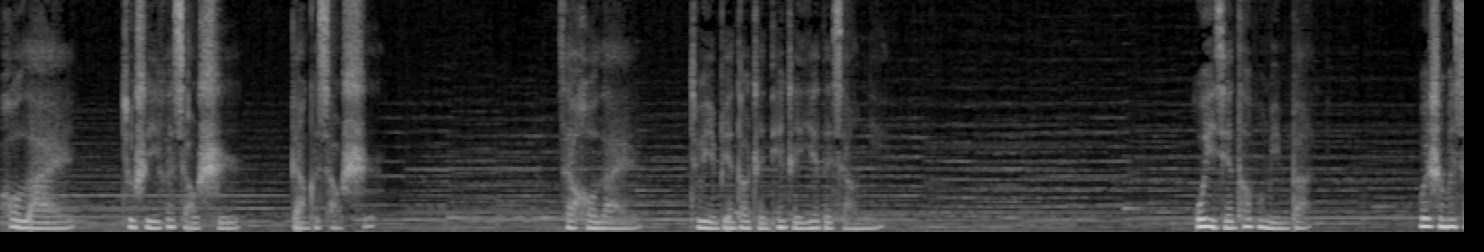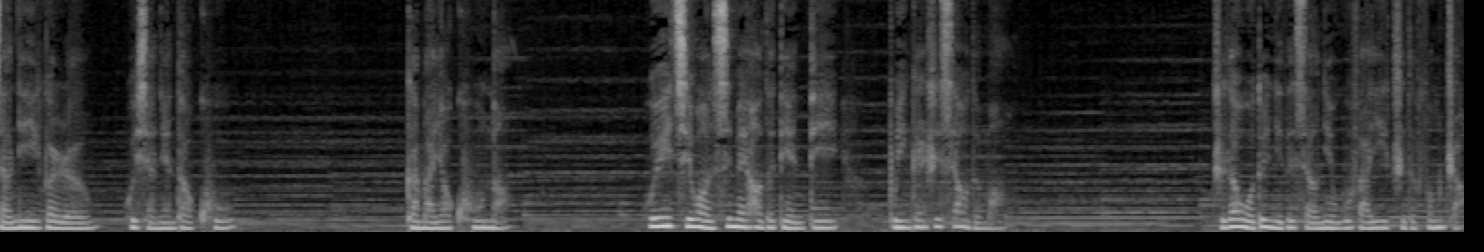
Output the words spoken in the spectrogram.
后来，就是一个小时、两个小时。再后来，就演变到整天整夜的想你。我以前特不明白，为什么想念一个人会想念到哭。干嘛要哭呢？回忆起往昔美好的点滴，不应该是笑的吗？直到我对你的想念无法抑制的疯长，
